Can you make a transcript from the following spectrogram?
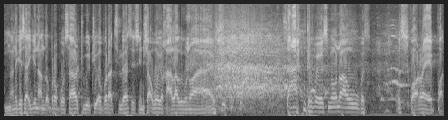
Nanti saya ingin untuk proposal duit di opera jelas, insya Allah ya halal ngono ae. Wis ngono aku wis wis kok repot.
